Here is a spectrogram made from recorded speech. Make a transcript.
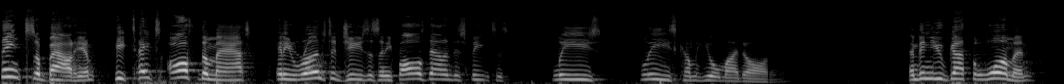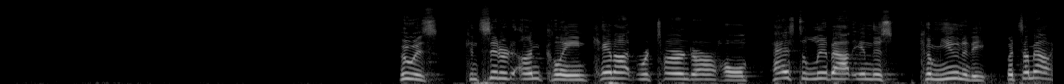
thinks about him. He takes off the mask and he runs to Jesus and he falls down at his feet and says, Please, please come heal my daughter. And then you've got the woman who is considered unclean, cannot return to her home, has to live out in this community, but somehow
